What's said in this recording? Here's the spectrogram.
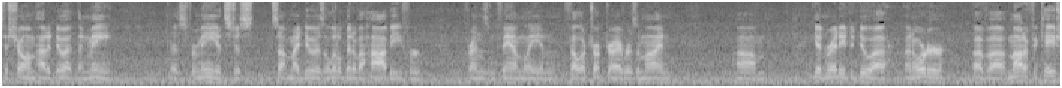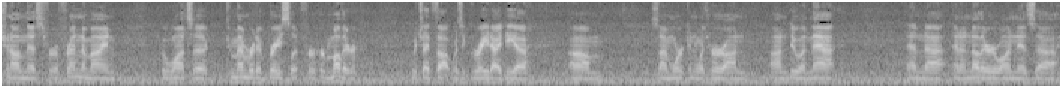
to show them how to do it than me. Because for me, it's just something I do as a little bit of a hobby for friends and family and fellow truck drivers of mine. Um, getting ready to do a, an order of a modification on this for a friend of mine who wants a commemorative bracelet for her mother, which I thought was a great idea. Um, so I'm working with her on on doing that. And uh, and another one is uh,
